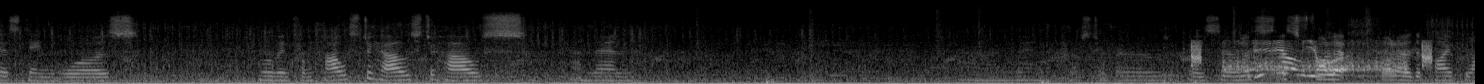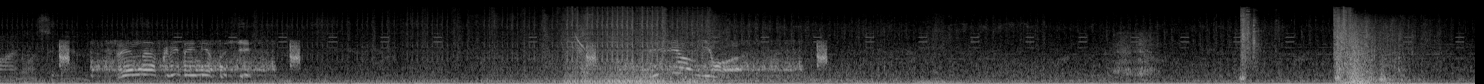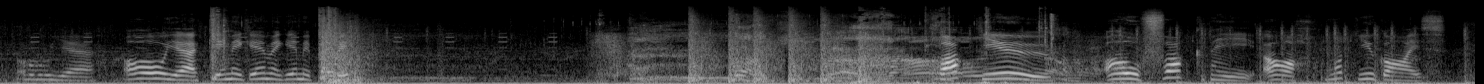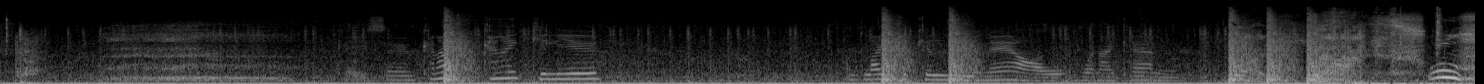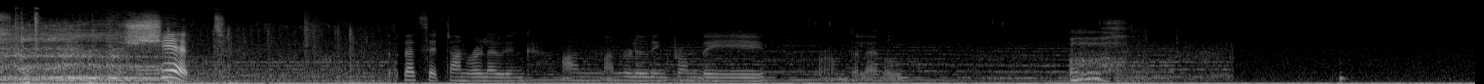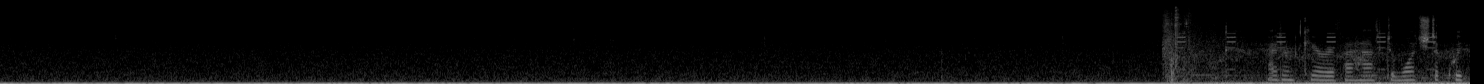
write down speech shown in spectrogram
during testing was moving from house to house to house and then and then across the road. Okay, so let's, let's Берем его. follow follow the pipeline once again. Цель на открытой местности. Берем его. Oh yeah. Oh yeah. Gimme, gimme, gimme, baby. Fuck you. Oh, fuck me. Oh, not you guys. Okay, so can I can I kill you. I would like to kill you now when I Ooh. Shit! That's it, I'm reloading. I'm I'm reloading from the from the level. Ugh. I don't care if I have to watch the quick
